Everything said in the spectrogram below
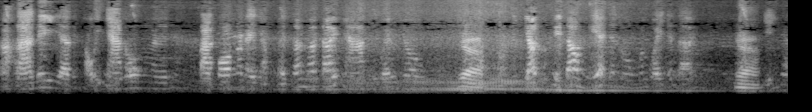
đó là đi giờ khỏi nhà luôn. Bà con ở đây gặp thì nó nói tới nhà thì quẹo vô. Dạ. Thì chết khi đó nghĩa cho luôn mới quậy trở lại. Dạ. Đó.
